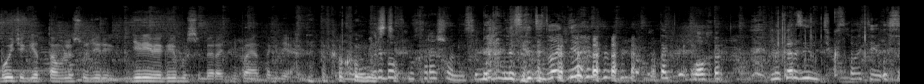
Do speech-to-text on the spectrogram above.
будете где-то там в лесу дере- деревья, грибы собирать, непонятно где, в Ну, каком месте. грибов мы хорошо насобирали за эти два дня. Так неплохо. На корзиночку схватилась.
